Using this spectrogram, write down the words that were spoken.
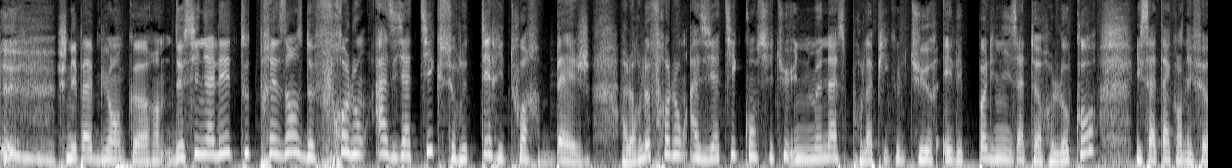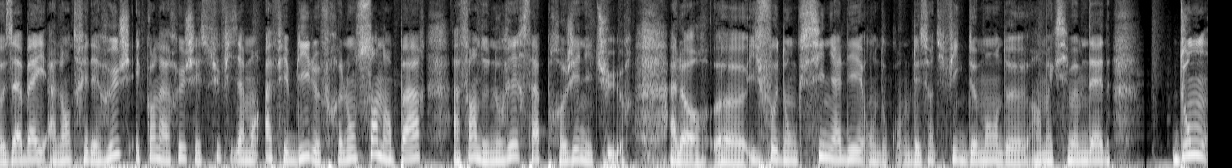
je n'ai pas bu encore, hein, de signaler toute présence de frelons asiatiques sur le territoire belge. Alors le frelon asiatique constitue une menace pour l'apiculture et les pollinisateurs locaux. Il s'attaque en effet aux abeilles à l'entrée des ruches et quand la ruche est suffisamment affaiblie, le frelon s'en empare afin de nourrir sa progéniture. Alors euh, il faut donc signaler, on, donc on- les scientifiques demandent euh, un maximum d'aide dont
